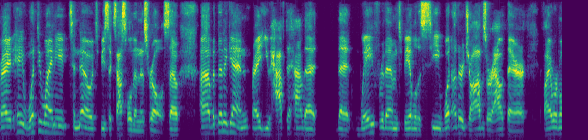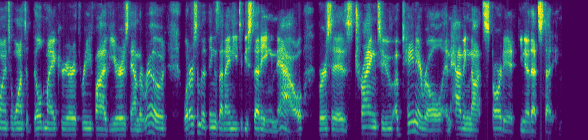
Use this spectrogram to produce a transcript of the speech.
right? Hey, what do I need to know to be successful in this role? So, uh, but then again, right, you have to have that that way for them to be able to see what other jobs are out there. If I were going to want to build my career three, five years down the road, what are some of the things that I need to be studying now versus trying to obtain a role and having not started, you know, that studying?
